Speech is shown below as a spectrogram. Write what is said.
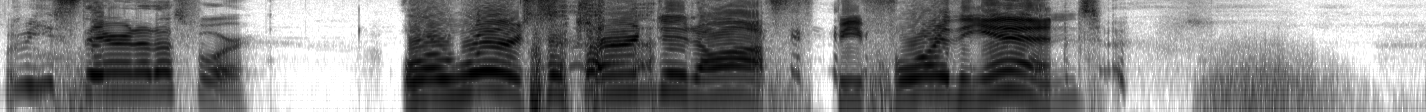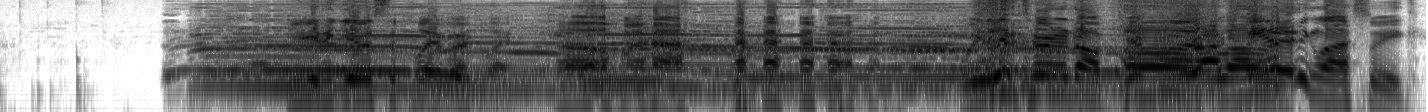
what are you staring at us for? or worse, turned it off before the end. You're gonna give us the play-by-play. Oh, we didn't turn it off. Jeff, Oh, we I were out love it. camping last week.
